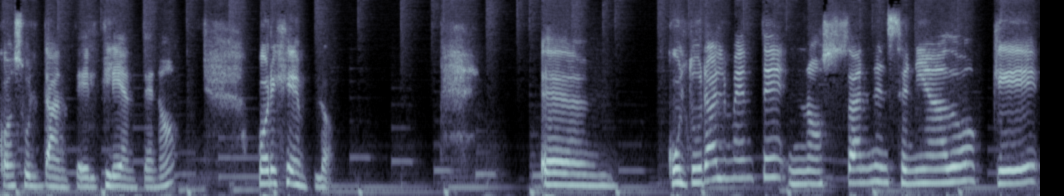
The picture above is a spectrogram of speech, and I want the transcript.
consultante, el cliente, ¿no? Por ejemplo, em, culturalmente nos han enseñado que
